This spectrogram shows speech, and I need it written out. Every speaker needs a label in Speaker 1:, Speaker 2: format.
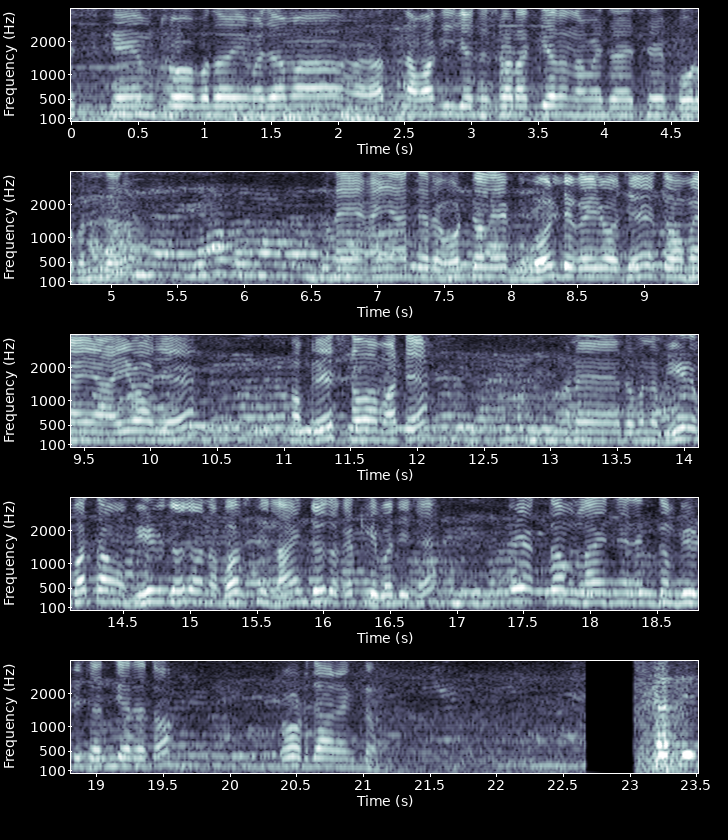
Speaker 1: Guys, કેમ છો બધા મજામાં? રાતના વાગી ગયા છે, સાડા અગિયાર અને અમે જાય છે પોરબંદર. અને અહીંયા અત્યારે હોટલ એક હોલ્ડ કર્યો છે, તો અમે અહીંયા આવ્યા છે ફ્રેશ થવા માટે. અને તમને ભીડ બતાવું, ભીડ જોજો અને બસની લાઈન જોજો કેટલી બધી છે. એકદમ લાઈન છે એકદમ ભીડ છે અત્યારે તો. જોરદાર એકદમ.
Speaker 2: સાથે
